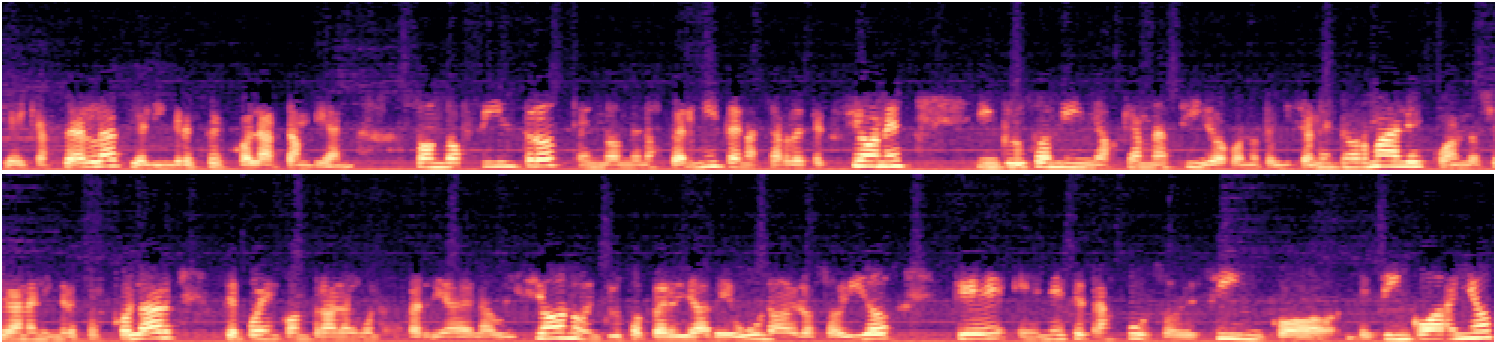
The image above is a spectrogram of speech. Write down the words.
sí hay que hacerlas, y el ingreso escolar también. Son dos filtros en donde nos permiten hacer detecciones, incluso niños que han nacido con autoemisiones normales, cuando llegan al ingreso escolar, se puede encontrar alguna pérdida de la audición o incluso pérdida de uno de los oídos que en ese transcurso de cinco, de cinco años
